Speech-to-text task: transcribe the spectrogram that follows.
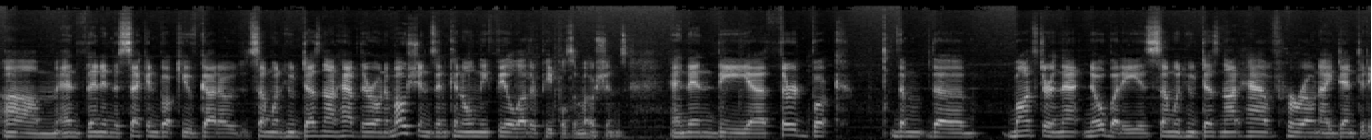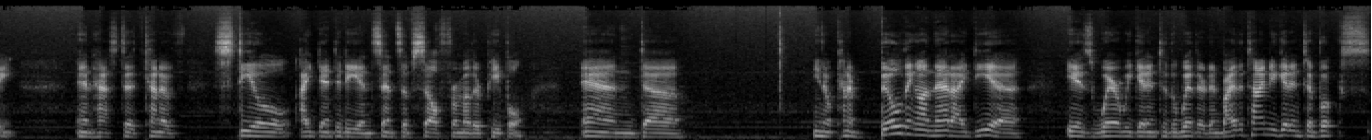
Um, and then in the second book, you've got a, someone who does not have their own emotions and can only feel other people's emotions. And then the uh, third book, the the monster in that nobody is someone who does not have her own identity, and has to kind of steal identity and sense of self from other people, and uh, you know, kind of building on that idea is where we get into the withered. And by the time you get into books,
